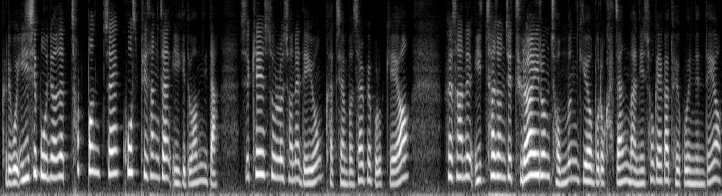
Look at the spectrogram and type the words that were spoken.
그리고 25년의 첫 번째 코스피 상장이기도 합니다. CK솔루션의 내용 같이 한번 살펴볼게요. 회사는 2차 전지 드라이룸 전문 기업으로 가장 많이 소개가 되고 있는데요.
